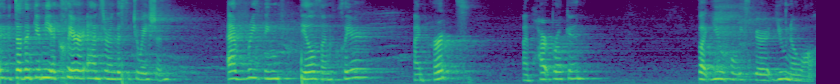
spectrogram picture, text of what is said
it doesn't give me a clear answer in this situation. Everything feels unclear. I'm hurt. I'm heartbroken. But you, Holy Spirit, you know all.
